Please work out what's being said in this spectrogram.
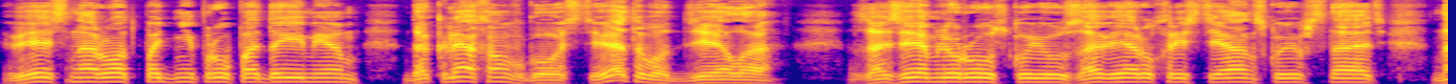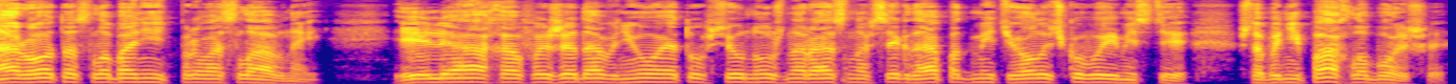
Весь народ по Днепру подымем, да кляхом в гости. Это вот дело. За землю русскую, за веру христианскую встать, народ ослабонить православный. И ляхов, и жедовню эту всю нужно раз навсегда под метелочку вымести, чтобы не пахло больше.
